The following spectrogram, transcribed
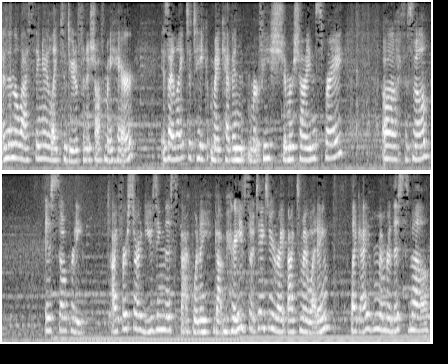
And then the last thing I like to do to finish off my hair is I like to take my Kevin Murphy Shimmer Shine Spray. Uh, the smell is so pretty. I first started using this back when I got married, so it takes me right back to my wedding. Like, I remember this smell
